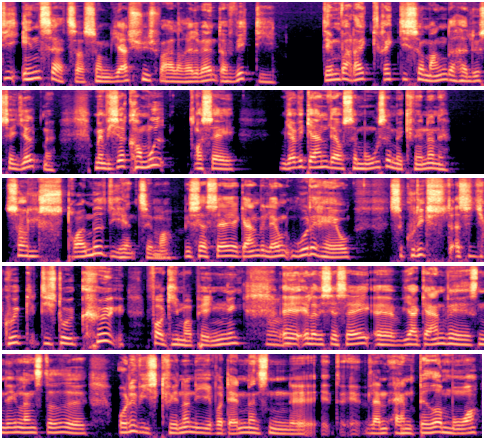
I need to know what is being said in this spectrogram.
de indsatser, som jeg synes var relevante og vigtige, dem var der ikke rigtig så mange, der havde lyst til at hjælpe med. Men hvis jeg kom ud og sagde, jeg vil gerne lave samosa med kvinderne, så strømmede de hen til mig. Hvis jeg sagde, at jeg gerne vil lave en urtehave, så kunne de ikke, altså de, kunne ikke, de stod i kø for at give mig penge. Ikke? Mm. Øh, eller hvis jeg sagde, at jeg gerne vil sådan et eller andet sted øh, undervise kvinderne i, hvordan man sådan, øh, et, et, andet er en bedre mor,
